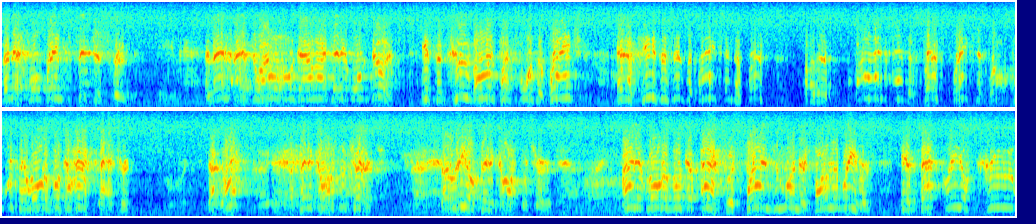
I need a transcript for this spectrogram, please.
The next won't bring citrus fruit. And then after a while on down like that, it won't do it. If the true vine puts forth a branch, and if Jesus is the branch and the first, or the vine and the first branch that brought forth, they wrote a book of Acts after it. Is that right? The Pentecostal church. The real Pentecostal church. And it wrote a book of Acts with signs and wonders following the believers. If that real true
